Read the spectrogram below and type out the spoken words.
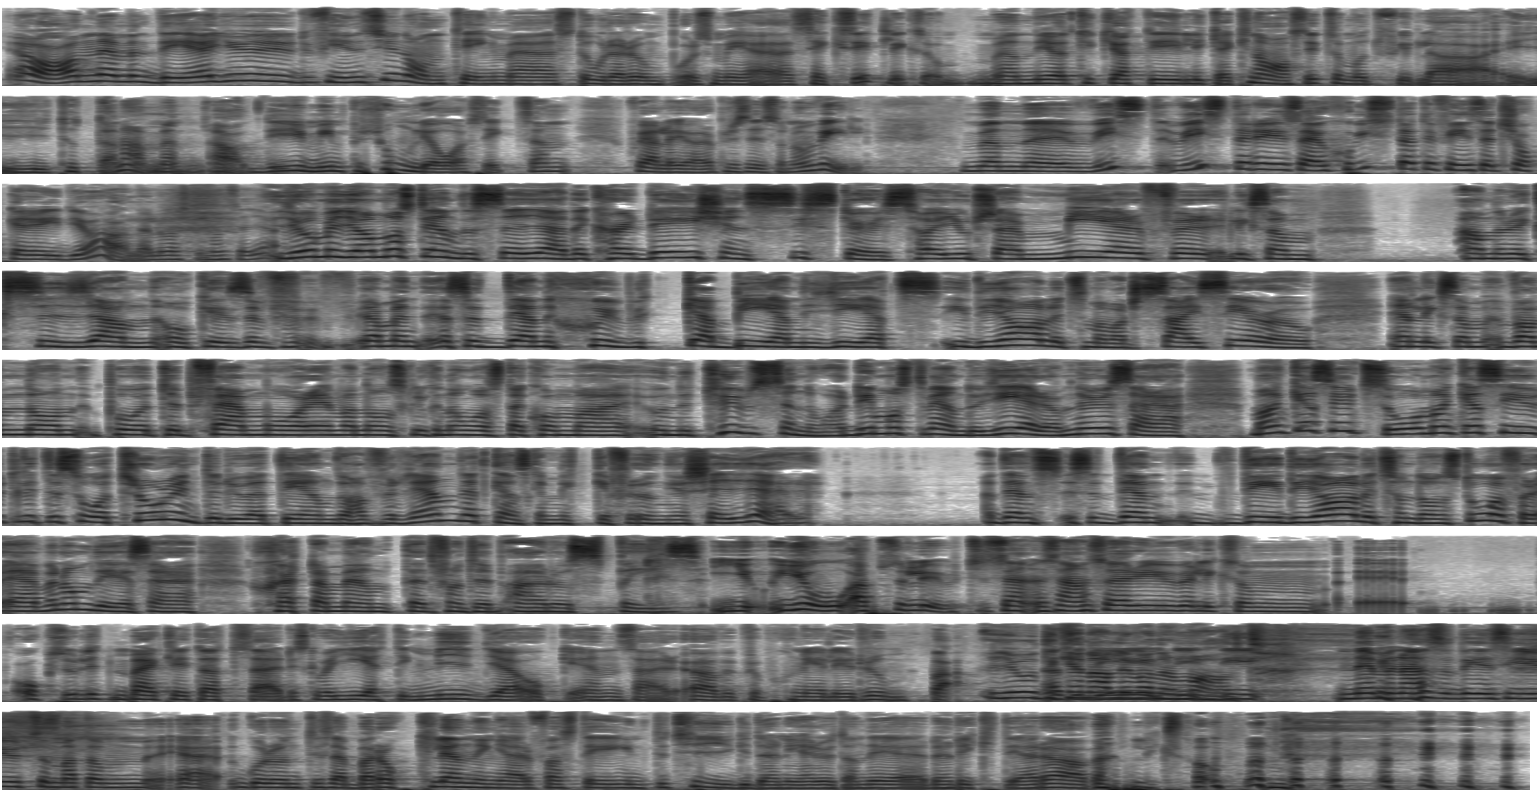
Ja, nej men det, är ju, det finns ju någonting med stora rumpor som är sexigt liksom. Men jag tycker att det är lika knasigt som att fylla i tuttarna. Men ja, det är ju min personliga åsikt. Sen får alla göra precis som de vill. Men eh, visst, visst är det så här schysst att det finns ett tjockare ideal, eller vad ska man säga? Jo men jag måste ändå säga The Kardashian Sisters har gjort så här mer för liksom anorexian och eh, ja, men, alltså, den sjuka bengetsidealet som har varit size zero än liksom vad någon på typ fem år än vad någon skulle kunna åstadkomma under tusen år. Det måste vi ändå ge dem. Nu är det så här, man kan se ut så, man kan se ut lite så. Tror inte du att det ändå har förändrat ganska mycket för unga tjejer? Den, den, det idealet som de står för även om det är så här stjärtamentet från typ outer space. Jo, jo absolut. Sen, sen, så är det ju liksom eh, också lite märkligt att så här, det ska vara getingmidja och en så här, överproportionerlig rumpa. Jo, det alltså, kan det, aldrig vara normalt. Det, det, nej, men alltså det ser ju ut som att de äh, går runt i så här barockklänningar fast det är inte tyg där nere utan det är den riktiga röven liksom.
